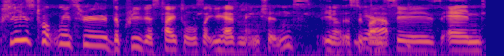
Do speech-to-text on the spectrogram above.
please talk me through the previous titles that you have mentioned, you know, the Sibanda Yep. series, and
